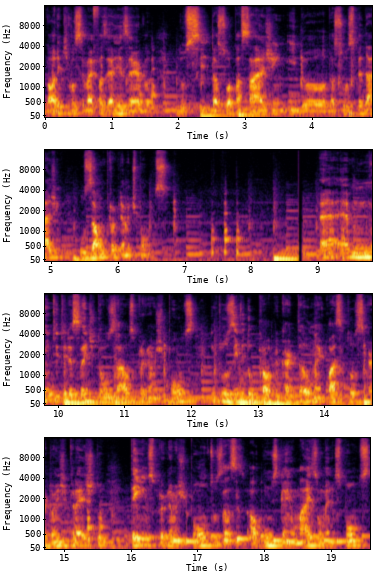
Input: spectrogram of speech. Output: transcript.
na hora que você vai fazer a reserva do, da sua passagem e do, da sua hospedagem, usar um programa de pontos. É, é, muito interessante então usar os programas de pontos, inclusive do próprio cartão, né? Quase todos os cartões de crédito têm os programas de pontos, as, alguns ganham mais ou menos pontos.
